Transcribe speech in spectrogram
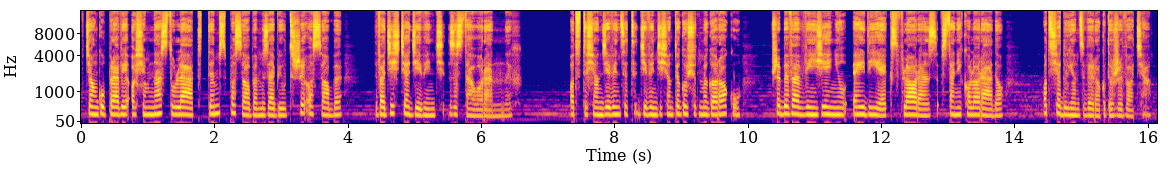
W ciągu prawie 18 lat tym sposobem zabił trzy osoby, 29 zostało rannych. Od 1997 roku przebywa w więzieniu ADX Florence w stanie Colorado, odsiadując wyrok dożywocia.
